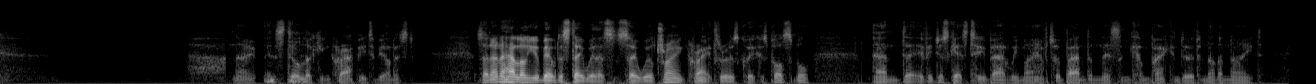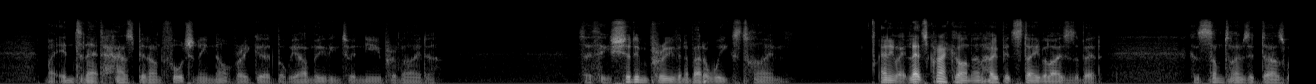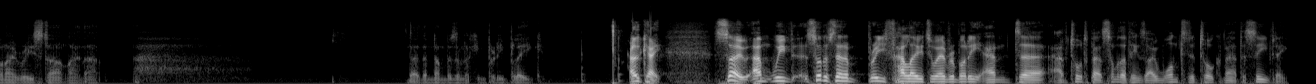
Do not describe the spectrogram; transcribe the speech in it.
No, it's still looking crappy, to be honest. So I don't know how long you'll be able to stay with us. So we'll try and crack through as quick as possible. And uh, if it just gets too bad, we might have to abandon this and come back and do it another night. My internet has been unfortunately not very good, but we are moving to a new provider. So things should improve in about a week's time. Anyway, let's crack on and hope it stabilizes a bit because sometimes it does when I restart like that. No, the numbers are looking pretty bleak. Okay, so um, we've sort of said a brief hello to everybody, and uh, I've talked about some of the things I wanted to talk about this evening.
